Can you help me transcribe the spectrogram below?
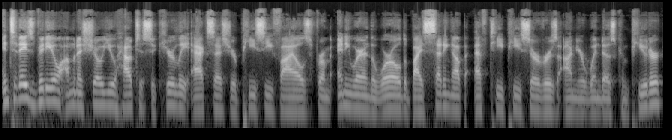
In today's video, I'm going to show you how to securely access your PC files from anywhere in the world by setting up FTP servers on your Windows computer.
